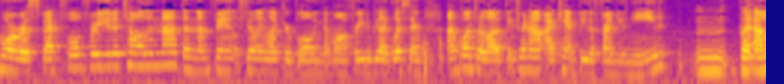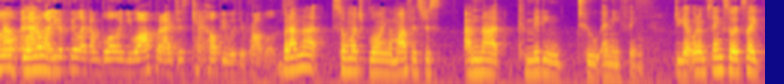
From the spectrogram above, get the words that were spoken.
more respectful for you to tell them that than them feel, feeling like you're blowing them off. For you to be like, listen, I'm going through a lot of things right now. I can't be the friend you need. mm, but you know? I'm not, and I don't want you to feel like I'm blowing you off, but I just can't help you with your problems. But I'm not so much blowing them off. It's just I'm not committing to anything. Do you get what I'm saying? So it's like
